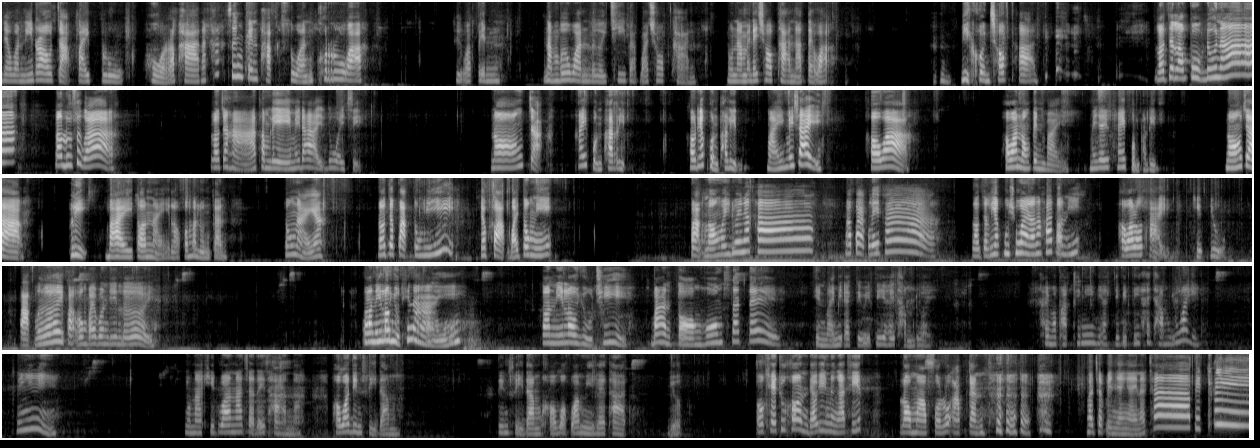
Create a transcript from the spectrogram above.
เดี๋ยววันนี้เราจะไปปลูกโหระพานะคะ ซึ่งเป็นผักสวนครัว ถือว่าเป็น number one เลยที่แบบว่าชอบทาน หนูนาไม่ได้ชอบทานนะ แต่ว่า มีคนชอบทาน เราจะลองปลูกดูนะ เรารู้สึกว่า เราจะหาทำเลไม่ได้ด้วยสิ น้องจะให้ผลผลิต เขาเรียกผลผลิตไหมไม่ใช่ เพราะว่า เพราะว่าน้องเป็นใบ ไม่ได้ให้ผลผลิต น้องจะผลิใบตอนไหนเราก็มาลุ้นกัน ตรงไหนอะเราจะปักตรงนี้ จะฝากไว้ตรงนี้ฝากน้องไว้ด้วยนะคะ มาปักเลยค่ะ เราจะเรียกผู้ช่วยแล้วนะคะ ตอนนี้ เพราะว่าเราถ่ายคลิปอยู่ปักเลยปักลงไปบนดินเลย ตอนนี้เราอยู่ที่ไหน ตอนนี้เราอยู่ที่บ้านตองโฮมสเตย์เห็นไหมมีแอคทิวิตี้ให้ทำด้วย ใครมาพักที่นี่มีแอคทิวิตี้ให้ทำด้วย นี่หนูนาคิดว่าน่าจะได้ทานนะ เพราะว่าดินสีดำดินสีดำเขาบอกว่ามีแร่ธาตุเยอะ โอเคทุกคน เดี๋ยวอีกหนึ่งอาทิตย์ เรามา follow up กัน ว่าจะเป็นยังไงนะคะปิดคลิป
